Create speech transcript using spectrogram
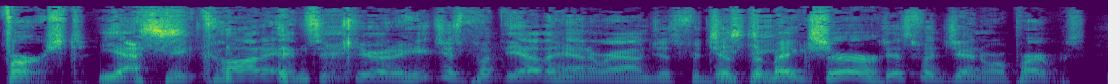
First, yes, He caught it and secured it. He just put the other hand around just for Just to make sure. just for general purpose.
